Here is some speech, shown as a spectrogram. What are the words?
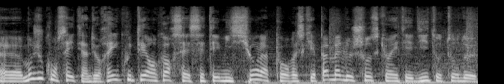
euh, moi, je vous conseille tiens, de réécouter encore cette, cette émission là pour parce qu'il y a pas mal de choses qui ont été dites autour de,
